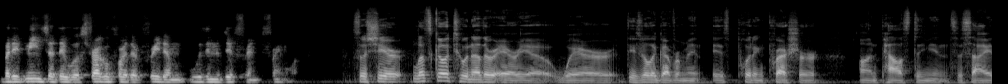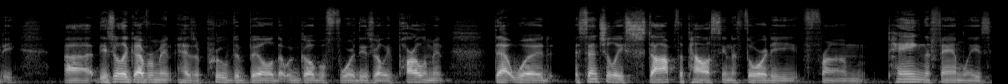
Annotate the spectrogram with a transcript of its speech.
but it means that they will struggle for their freedom within a different framework. So, Shir, let's go to another area where the Israeli government is putting pressure on Palestinian society. Uh, the Israeli government has approved a bill that would go before the Israeli parliament that would essentially stop the Palestinian Authority from paying the families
